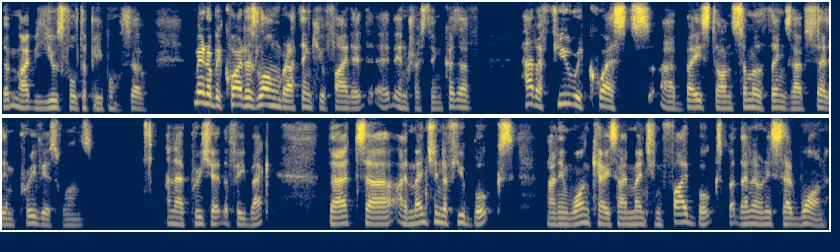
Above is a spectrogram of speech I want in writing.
that might be useful to people. So it may not be quite as long, but I think you'll find it, it interesting because I've had a few requests uh, based on some of the things I've said in previous ones. And I appreciate the feedback. That uh, I mentioned a few books, and in one case I mentioned five books, but then only said one.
